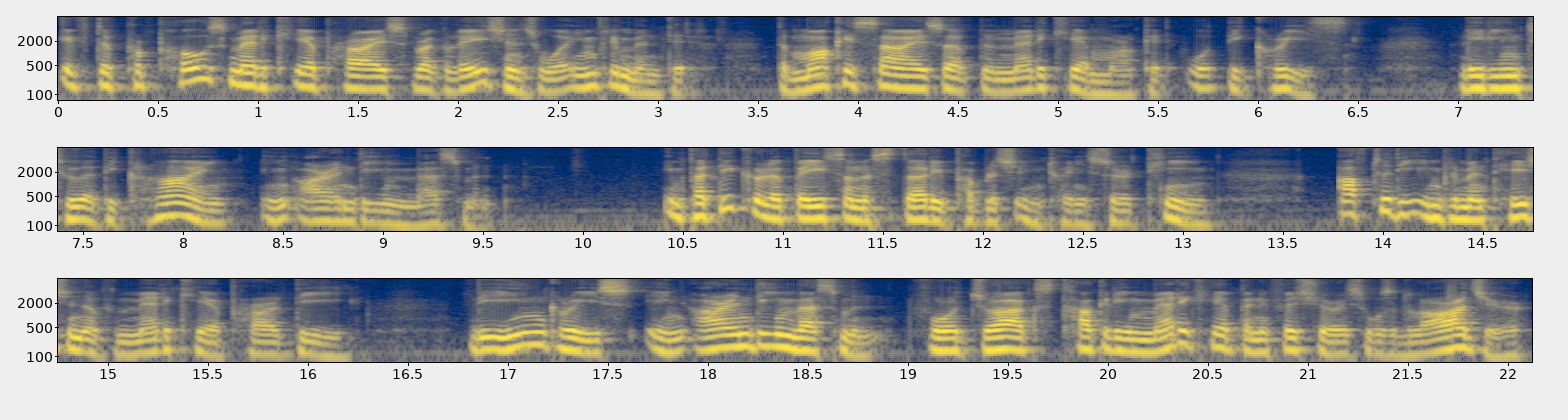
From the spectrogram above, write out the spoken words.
if the proposed Medicare price regulations were implemented, the market size of the Medicare market would decrease, leading to a decline in R&D investment. In particular, based on a study published in 2013, after the implementation of Medicare Part D, the increase in R&D investment for drugs targeting Medicare beneficiaries was larger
